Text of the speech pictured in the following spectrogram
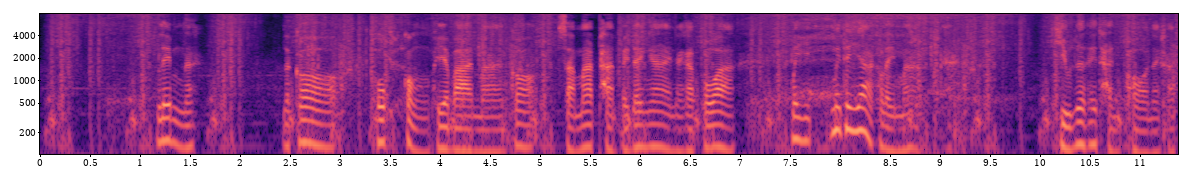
2-3 เล่มนะ แล้วก็ พกกล่องพยาบาลมาก็สามารถผ่านไปได้ง่ายนะครับ เพราะว่าไม่ไม่ได้ยากอะไรมากคิวเลือดให้ทันพอนะครับ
